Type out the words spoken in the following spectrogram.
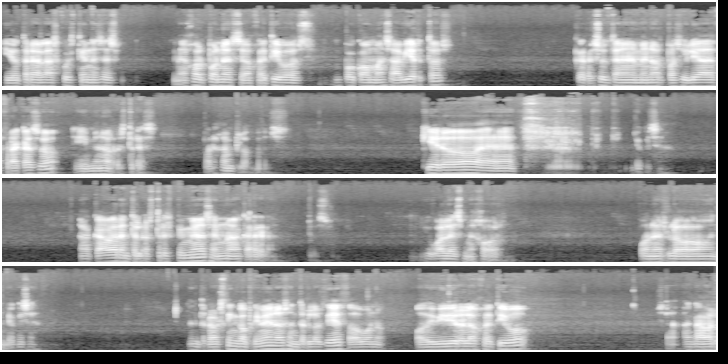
Y otra de las cuestiones es mejor ponerse objetivos un poco más abiertos que resulten en menor posibilidad de fracaso y menor estrés. Por ejemplo, pues quiero, eh, yo qué sé, acabar entre los tres primeros en una carrera. Pues igual es mejor ponerlo, yo qué sé, entre los cinco primeros, entre los diez, o bueno, o dividir el objetivo. O sea, acabar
